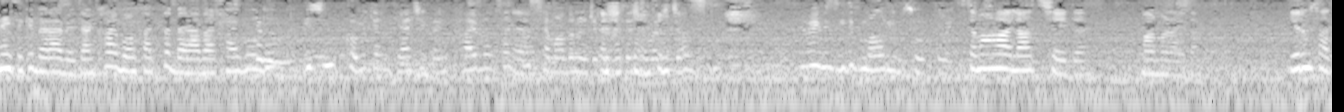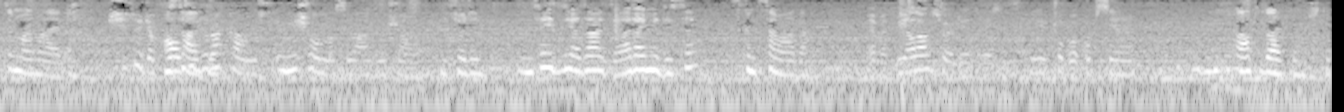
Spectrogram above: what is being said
Neyse ki beraberiz. Yani kaybolsak da beraber kaybolduk. İşin komik yanı gerçekten kaybolsak da Evet. Sema'dan önce Evet. Beşiktaş'a varacağız. Ve biz gidip mal gibi soğuk yemek Sema hala şeyde, Marmaray'da. Yarım saattir Marmaray'da. Bir şey söyleyeceğim. 6 saat. durak kalmış. İnmiş olması lazım şu an. Bir söyleyeyim. İnseydi yazardı. İnmediyse sıkıntı Sema'da. Evet. Bir yalan söylüyordur o zaman. Çok opsiyonel. Altı durak demişti.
